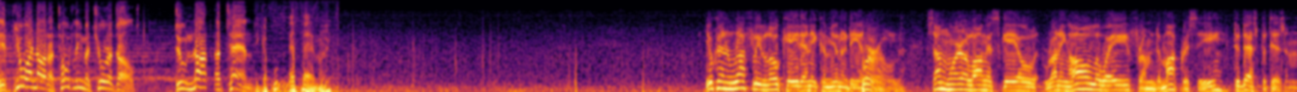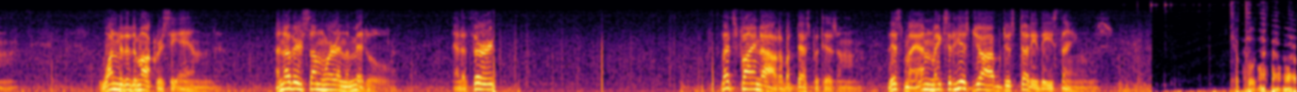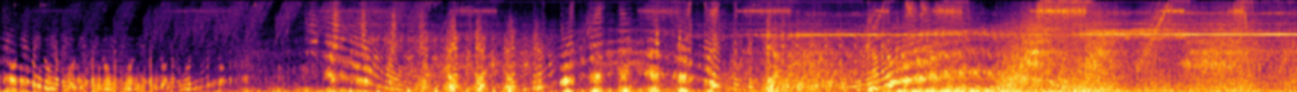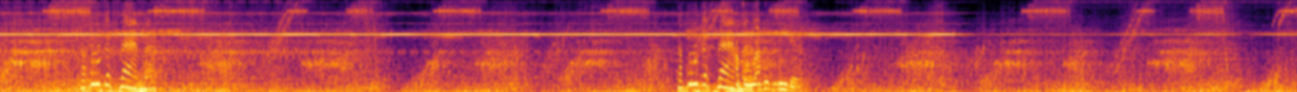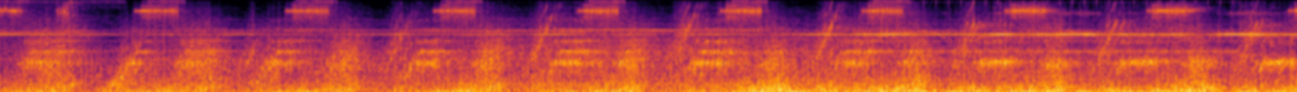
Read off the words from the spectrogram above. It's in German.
If you are not a totally mature adult, do not attend. Die Kaput FM. You can roughly locate any community in the world, somewhere along a scale running all the way from democracy to despotism. One to the democracy end, another somewhere in the middle, and a third. Let's find out about despotism. This man makes it his job to study these things. Kaputt. Kaput FM. A beloved leader.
